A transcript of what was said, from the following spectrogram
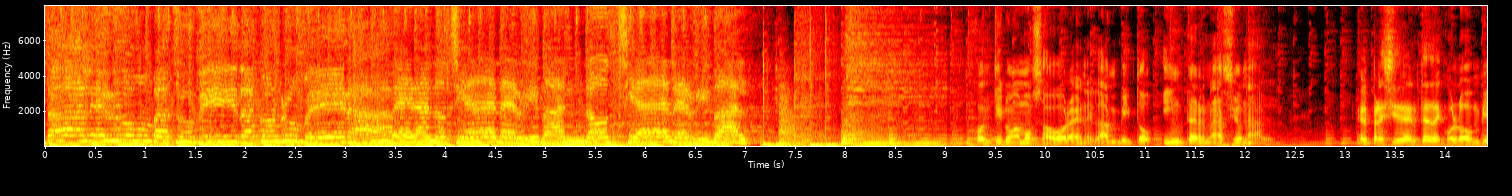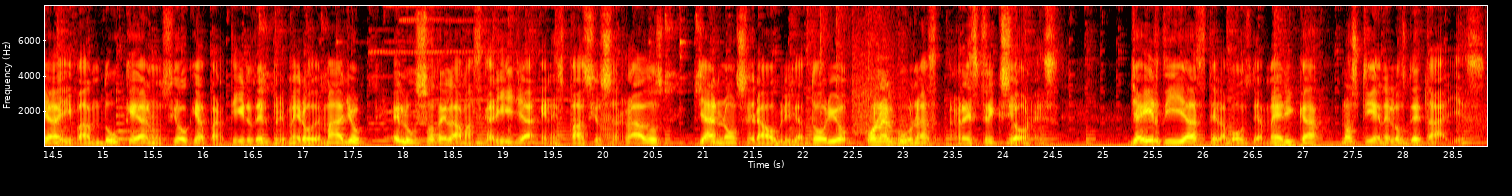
Dale rumba a tu vida con Rumbera. Rumbera no tiene rival, no tiene rival. Continuamos ahora en el ámbito internacional. El presidente de Colombia, Iván Duque, anunció que a partir del primero de mayo, el uso de la mascarilla en espacios cerrados ya no será obligatorio con algunas restricciones. Jair Díaz, de La Voz de América, nos tiene los detalles.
